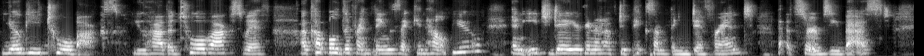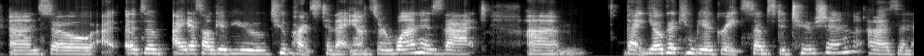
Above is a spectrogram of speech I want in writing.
yogi toolbox. You have a toolbox with a couple different things that can help you, and each day you're going to have to pick something different that serves you best. And so, uh, it's a. I guess I'll give you two parts to that answer. One is that um, that yoga can be a great substitution as an,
